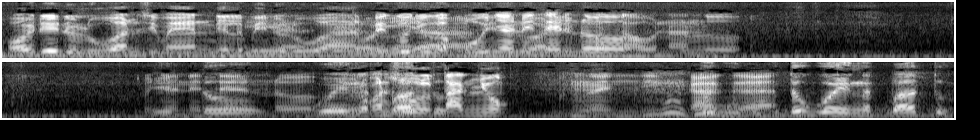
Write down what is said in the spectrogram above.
Oh dia duluan sih men, dia lebih Iya. duluan. tapi Oh, gue iya. juga punya Dua, Nintendo tahunan. dulu punya Itu Nintendo gue inget kan Sultan. Nyuk. Anjing, Itu, kagak itu gue inget banget tuh.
